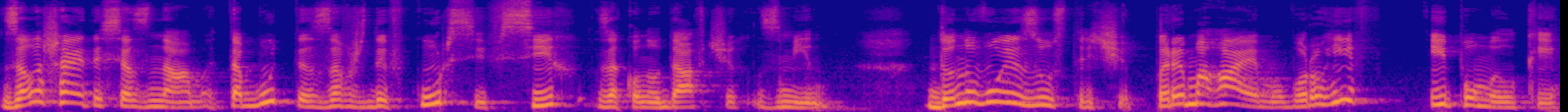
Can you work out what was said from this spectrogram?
Залишайтеся з нами та будьте завжди в курсі всіх законодавчих змін. До нової зустрічі! Перемагаємо ворогів і помилки!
